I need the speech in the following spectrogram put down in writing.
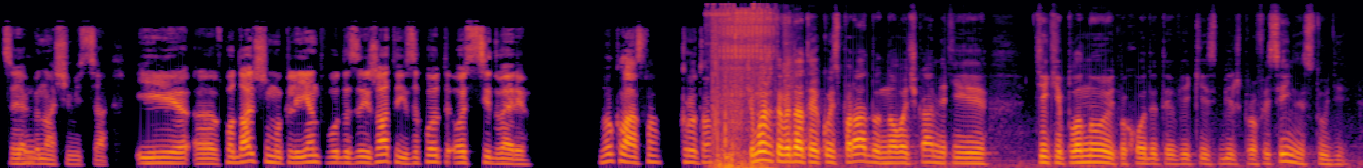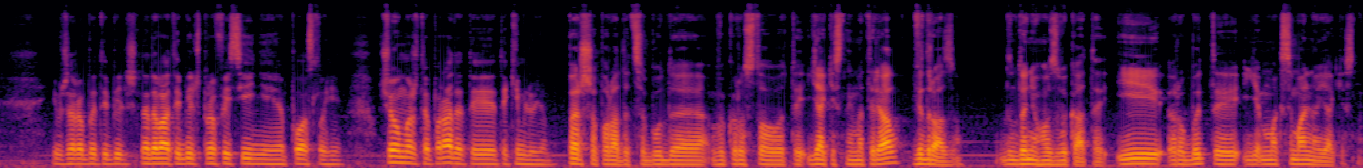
Це якби наші місця. І е, в подальшому клієнт буде заїжджати і заходити ось ці двері. Ну класно, круто. Чи можете ви дати якусь пораду новачкам, які тільки планують виходити в якісь більш професійні студії і вже робити більш надавати більш професійні послуги? Що ви можете порадити таким людям? Перша порада це буде використовувати якісний матеріал відразу до нього звикати і робити максимально якісно.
